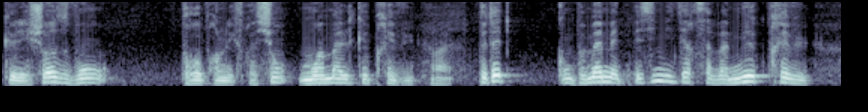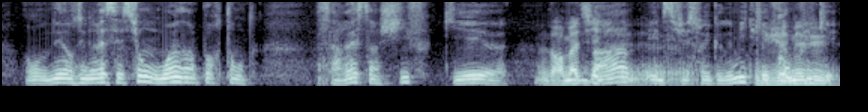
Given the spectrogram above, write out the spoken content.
que les choses vont, pour reprendre l'expression, moins mal que prévu. Peut-être qu'on peut même être pessimiste et dire que ça va mieux que prévu. On est dans une récession moins importante ça reste un chiffre qui est euh, dramatique bas et une situation économique qui, est compliquée.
